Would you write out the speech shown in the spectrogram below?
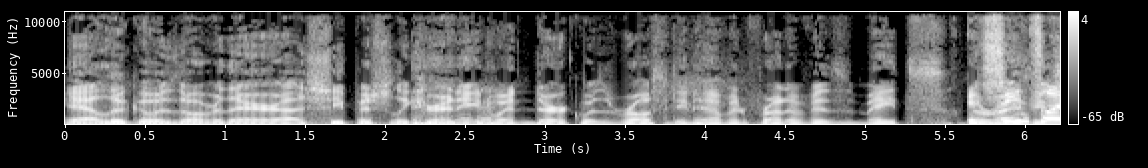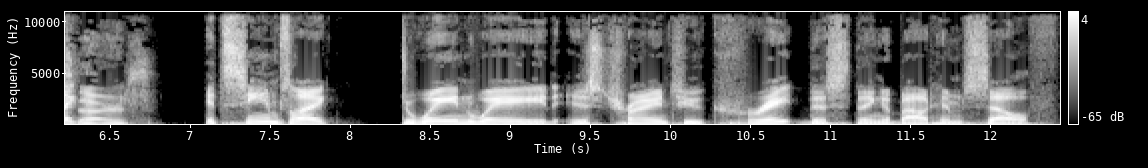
yeah luka was over there uh, sheepishly grinning when dirk was roasting him in front of his mates the It rising seems like- stars It seems like Dwyane Wade is trying to create this thing about himself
